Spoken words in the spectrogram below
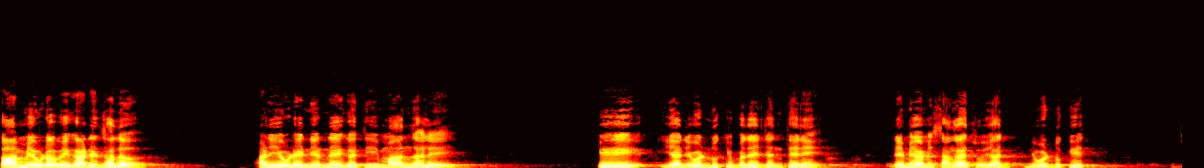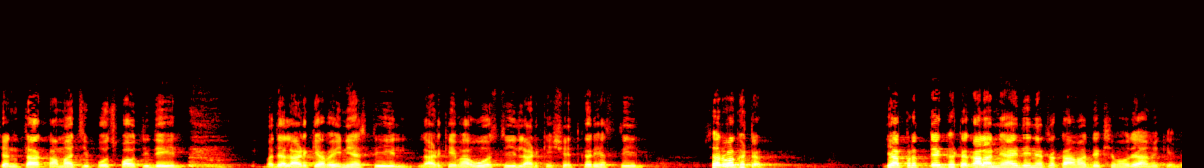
काम एवढं वेगाने झालं आणि एवढे निर्णय गतिमान झाले की या निवडणुकीमध्ये जनतेने नेहमी आम्ही सांगायचो या निवडणुकीत जनता कामाची पोचपावती देईल. मग त्या लाडक्या बहिणी असतील लाडके भाऊ असतील लाडके शेतकरी असतील सर्व घटक. या प्रत्येक घटकाला न्याय देण्याचं काम अध्यक्ष महोदय आम्ही केलं.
